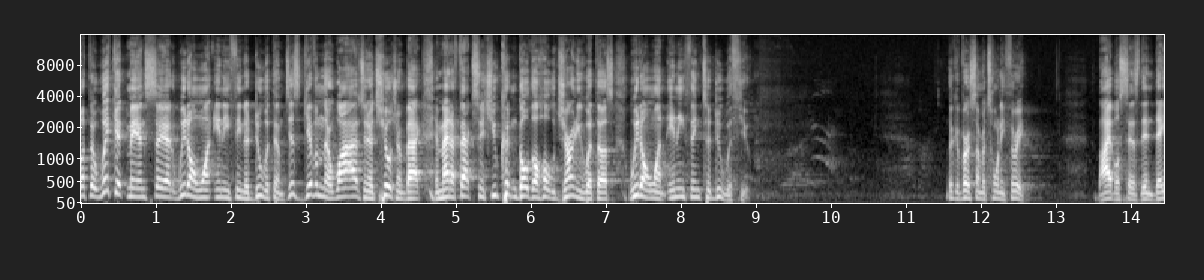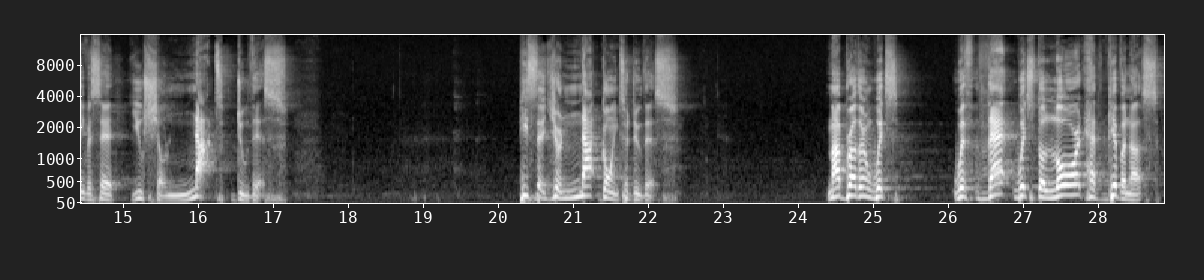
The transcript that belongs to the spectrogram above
But the wicked men said, We don't want anything to do with them. Just give them their wives and their children back. And matter of fact, since you couldn't go the whole journey with us, we don't want anything to do with you. Look at verse number 23. The Bible says, Then David said, You shall not do this. He said, You're not going to do this. My brethren, which with that which the Lord hath given us,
